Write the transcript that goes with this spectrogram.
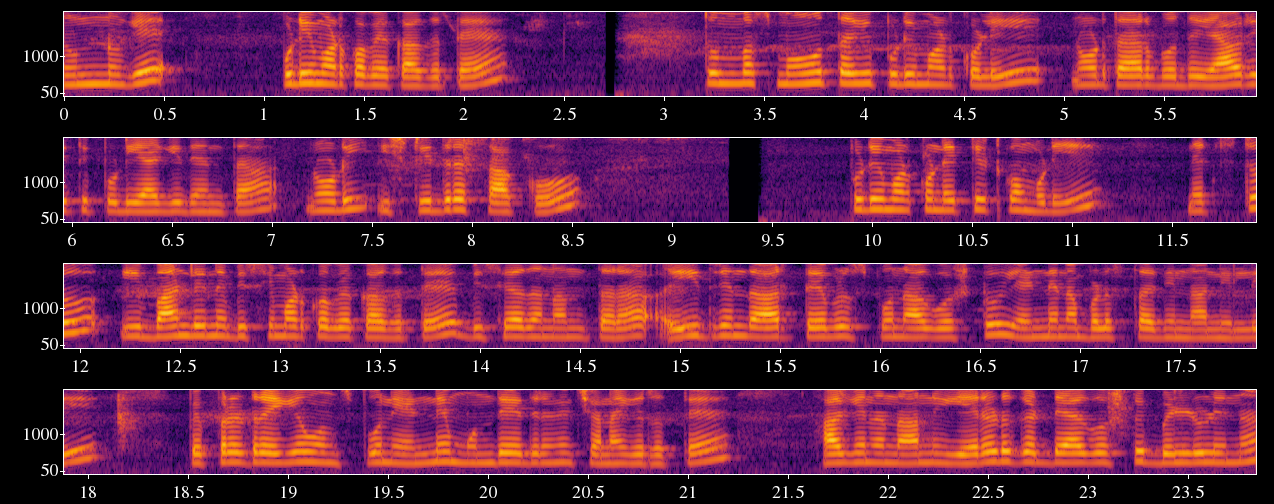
ನುಣ್ಣಗೆ ಪುಡಿ ಮಾಡ್ಕೋಬೇಕಾಗುತ್ತೆ. ತುಂಬ ಸ್ಮೂತಾಗಿ ಪುಡಿ ಮಾಡ್ಕೊಳ್ಳಿ. ನೋಡ್ತಾ ಇರ್ಬೋದು ಯಾವ ರೀತಿ ಪುಡಿ ಆಗಿದೆ ಅಂತ. ನೋಡಿ, ಇಷ್ಟಿದ್ರೆ ಸಾಕು. ಪುಡಿ ಮಾಡ್ಕೊಂಡು ಎತ್ತಿಟ್ಕೊಂಬಿಡಿ. ನೆಕ್ಸ್ಟು ಈ ಬಾಣಲಿನ ಬಿಸಿ ಮಾಡ್ಕೋಬೇಕಾಗುತ್ತೆ. ಬಿಸಿಯಾದ ನಂತರ ಐದರಿಂದ ಆರು ಟೇಬಲ್ ಸ್ಪೂನ್ ಆಗುವಷ್ಟು ಎಣ್ಣೆನ ಬಳಸ್ತಾ ಇದ್ದೀನಿ ನಾನಿಲ್ಲಿ. ಪೆಪ್ಪರ್ ಡ್ರೈಗೆ ಒಂದು ಸ್ಪೂನ್ ಎಣ್ಣೆ ಮುಂದೆ ಇದ್ರೇ ಚೆನ್ನಾಗಿರುತ್ತೆ. ಹಾಗೆಯೇ ನಾನು ಎರಡು ಗಡ್ಡೆ ಆಗುವಷ್ಟು ಬೆಳ್ಳುಳ್ಳಿನ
